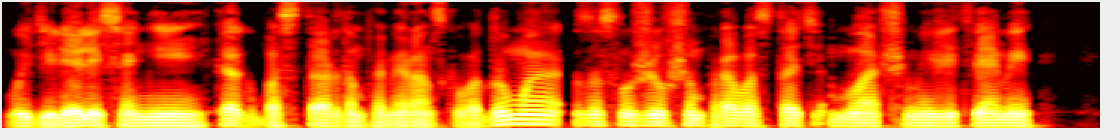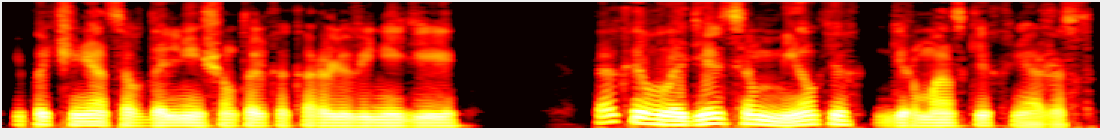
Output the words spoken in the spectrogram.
Выделялись они как бастардам Померанского дома, заслужившим право стать младшими ветвями и подчиняться в дальнейшем только королю Венедии, так и владельцам мелких германских княжеств.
